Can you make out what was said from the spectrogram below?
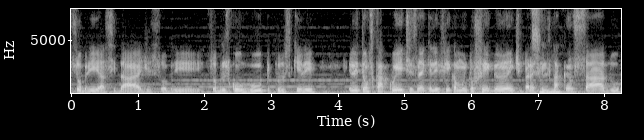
sobre a cidade, sobre, sobre os corruptos, que ele ele tem uns cacuetes, né, que ele fica muito ofegante, parece que ele tá cansado,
